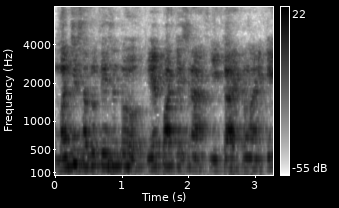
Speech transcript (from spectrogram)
మంచి సదుద్దేశంతో ఏర్పాటు చేసిన ఈ కార్యక్రమానికి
